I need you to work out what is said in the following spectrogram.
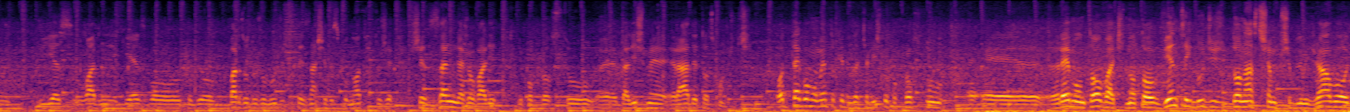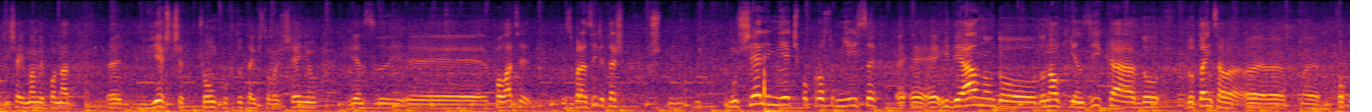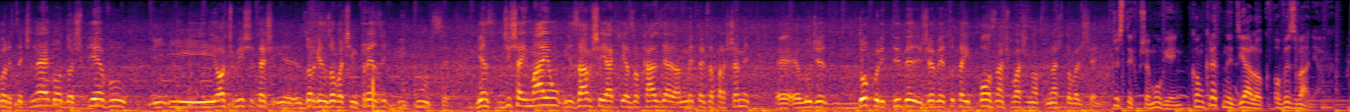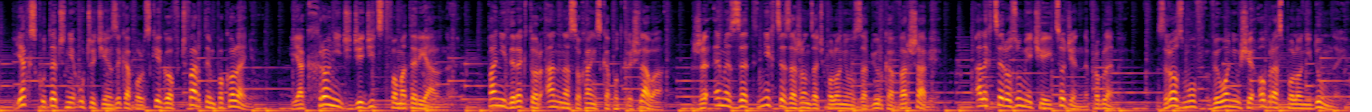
Jest ładnie jak jest, bo to było bardzo dużo ludzi tutaj z naszej wspólnoty, którzy się zaangażowali i po prostu e, daliśmy radę to skończyć. Od tego momentu, kiedy zaczęliśmy po prostu e, e, remontować, no to więcej ludzi do nas się przybliżało. Dzisiaj mamy ponad e, 200 członków tutaj w stowarzyszeniu, więc e, Polacy z Brazylii też musieli mieć po prostu miejsce e, e, e, idealną do, do nauki języka, do, do tańca e, e, folklorystycznego, do śpiewu i, i oczywiście też e, zorganizować imprezy i kursy. Więc dzisiaj mają i zawsze jak jest okazja, my też zapraszamy e, ludzi do Kurytyby, żeby tutaj poznać właśnie nasze, nasze stowarzyszenie. czystych przemówień konkretny dialog o wyzwaniach. Jak skutecznie uczyć języka polskiego w czwartym pokoleniu? Jak chronić dziedzictwo materialne? Pani dyrektor Anna Sochańska podkreślała, że MSZ nie chce zarządzać Polonią z zabiórka w Warszawie, ale chce rozumieć jej codzienne problemy. Z rozmów wyłonił się obraz Polonii dumnej,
